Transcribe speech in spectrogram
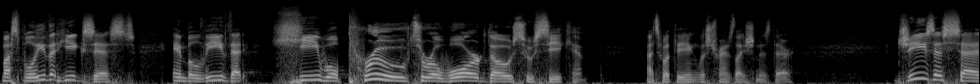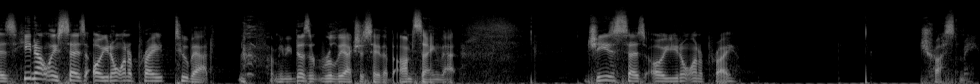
must believe that He exists and believe that He will prove to reward those who seek Him. That's what the English translation is there. Jesus says, He not only says, Oh, you don't want to pray? Too bad. I mean, He doesn't really actually say that, but I'm saying that. Jesus says, Oh, you don't want to pray? Trust me.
